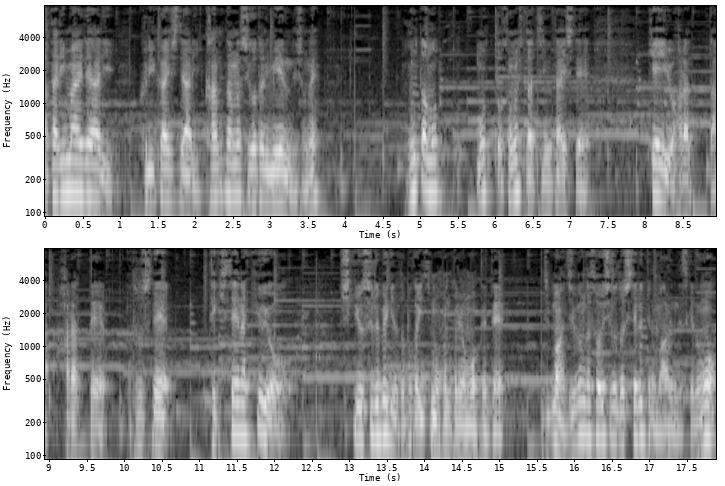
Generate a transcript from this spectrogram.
当たり前であり、繰り返しであり、簡単な仕事に見えるんでしょうね。本当はも、もっとその人たちに対して、敬意を払った、払って、そして適正な給与を支給するべきだと僕はいつも本当に思ってて、まあ自分がそういう仕事をしてるっていうのもあるんですけども、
